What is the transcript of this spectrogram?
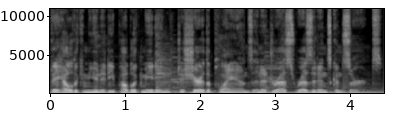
they held a community public meeting to share the plans and address residents' concerns.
